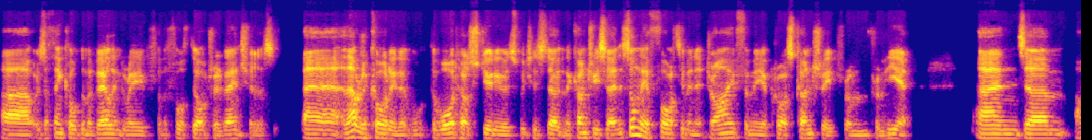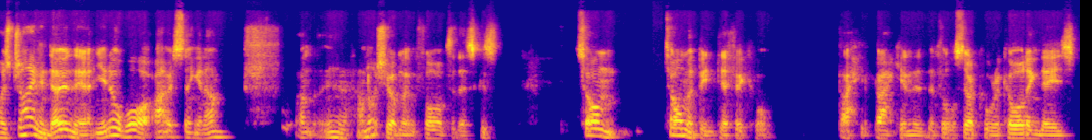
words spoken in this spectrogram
uh, was a thing called the Mabel Grave for the Fourth Doctor Adventures, uh, and that was recorded at the Wadhurst Studios, which is out in the countryside. It's only a forty-minute drive for me across country from from here. And um, I was driving down there, and you know what? I was thinking, I'm, I'm, I'm not sure I'm looking forward to this because Tom Tom had been difficult back back in the, the full circle recording days.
